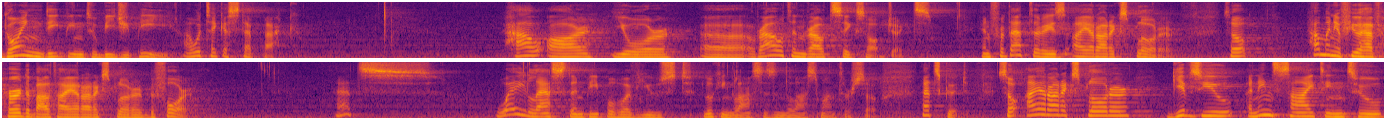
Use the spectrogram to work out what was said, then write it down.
going deep into BGP, I would take a step back how are your uh, route and Route 6 objects? And for that, there is IRR Explorer. So how many of you have heard about IRR Explorer before? That's way less than people who have used looking glasses in the last month or so. That's good. So IRR Explorer gives you an insight into,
